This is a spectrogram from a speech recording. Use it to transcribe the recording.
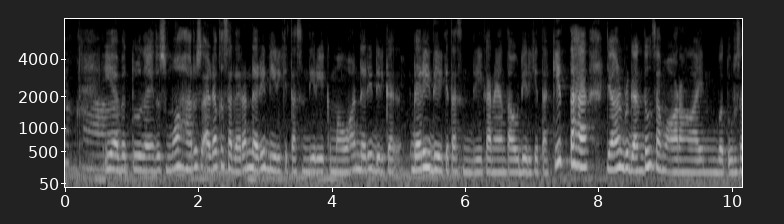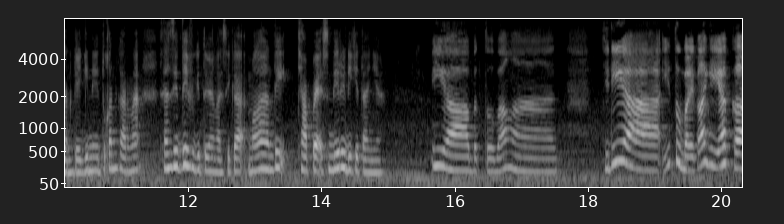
Ya kan? Iya betul. Dan itu semua harus ada kesadaran dari diri kita sendiri kemauan dari diri dari diri kita sendiri. Karena yang tahu diri kita kita. Jangan bergantung sama orang lain buat urusan kayak gini. Itu kan karena sensitif gitu ya nggak sih kak? Malah nanti capek sendiri di kitanya iya betul banget. Jadi ya itu balik lagi ya ke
